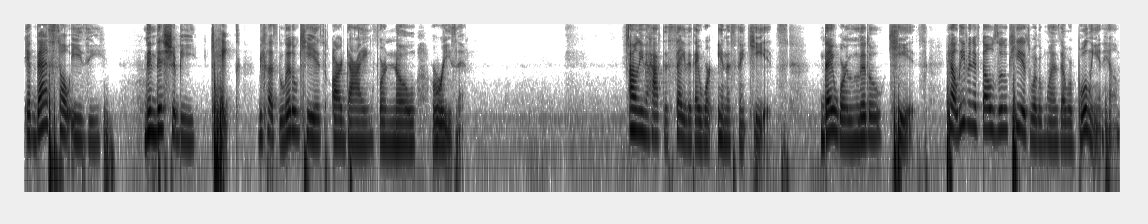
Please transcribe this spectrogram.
if that's so easy, then this should be cake because little kids are dying for no reason. I don't even have to say that they were innocent kids. They were little kids. Hell, even if those little kids were the ones that were bullying him,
